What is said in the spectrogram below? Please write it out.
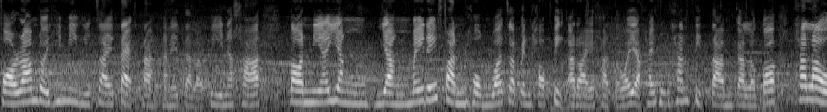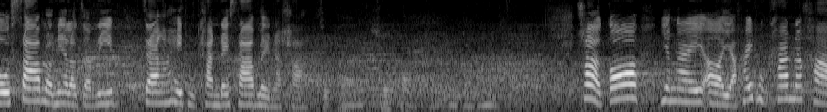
ฟอรัมโดยที่มีวิจัยแตกต่างกันในแต่ละปีนะคะ ตอนนี้ยังยังไม่ได้ฟันธงว่าจะเป็นท็อปิกอะไรค่ะ แต่ว่าอยากให้ทุกท่านติดตามกัน แล้วก็ถ้าเราทราบแล้วเนี่ยเราจะรีบแจ้งให้ทุกท่านได้ทราบเลยนะคะ สุดท้ายช่วยฝากของต่างๆนิด ค่ะก็ยังไงเอ่ออยากให้ทุกท่านนะคะ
